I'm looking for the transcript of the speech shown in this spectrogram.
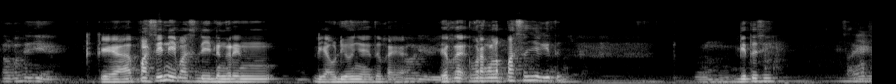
Kalau pas aja ya. Kayak pas ini pas didengerin di audionya itu kayak ya kayak kurang lepas aja gitu. Gitu sih. Soalnya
